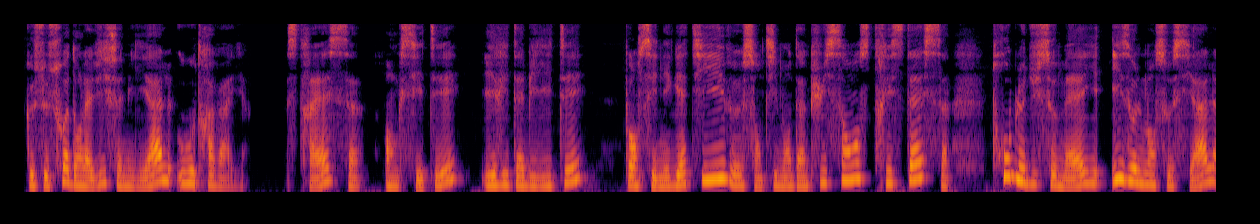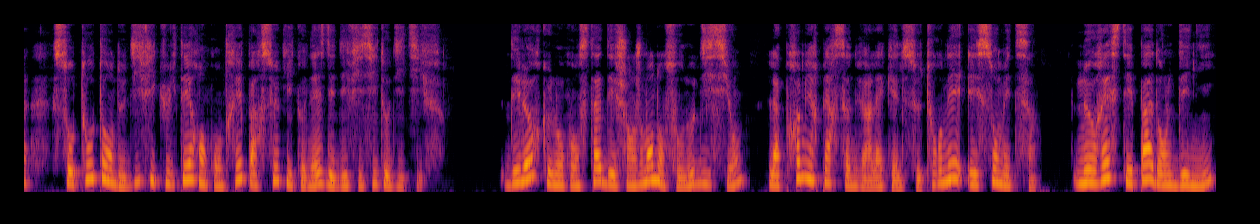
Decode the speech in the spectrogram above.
que ce soit dans la vie familiale ou au travail. Stress, anxiété, irritabilité, pensées négatives, sentiments d'impuissance, tristesse, troubles du sommeil, isolement social sont autant de difficultés rencontrées par ceux qui connaissent des déficits auditifs. Dès lors que l'on constate des changements dans son audition, la première personne vers laquelle se tourner est son médecin. Ne restez pas dans le déni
